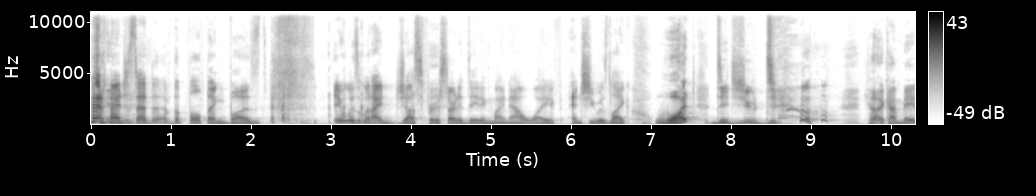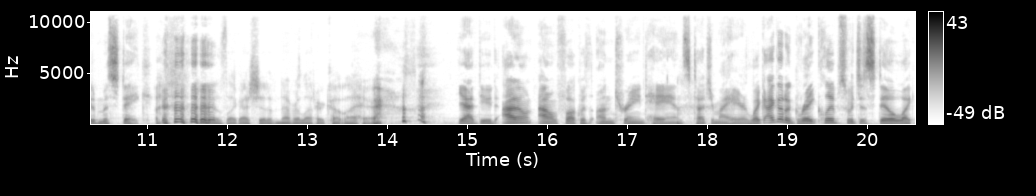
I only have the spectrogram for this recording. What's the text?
and I just had to have the full thing buzzed. It was when I just first started dating my now wife, and she was like, What did you do? You're like, I made a mistake. I was like, I should have never let her cut my hair. Yeah, dude, I don't I don't fuck with untrained hands touching my hair. Like I go to Great Clips, which is still like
